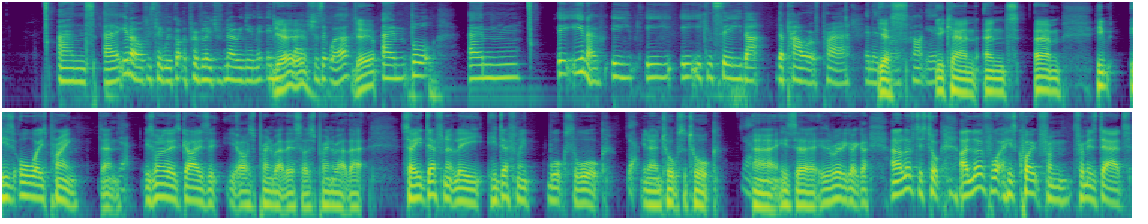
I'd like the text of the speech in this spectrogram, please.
And uh, you know, obviously, we've got the privilege of knowing him in Yeah, the yeah. flesh, as it were. Yeah. yeah. Um, but um, it, you know, he, he, he, you can see that the power of prayer in his Yes, life, can't you? You can, and um, he he's always praying. Dan, Yeah. he's one of those guys that yeah, I was praying about this, I was praying about that. So he definitely he definitely walks the walk. Yeah. you know, and talks the talk. Yeah. Uh, he's a he's a really great guy, and I loved his talk. I love what his quote from from his dad.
